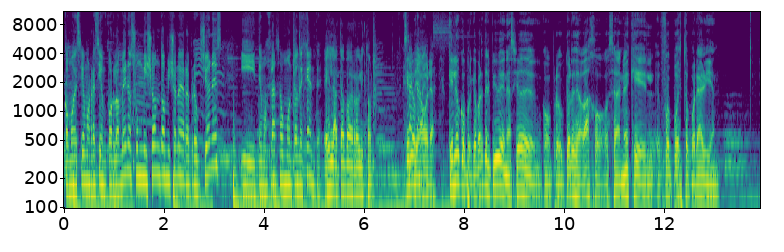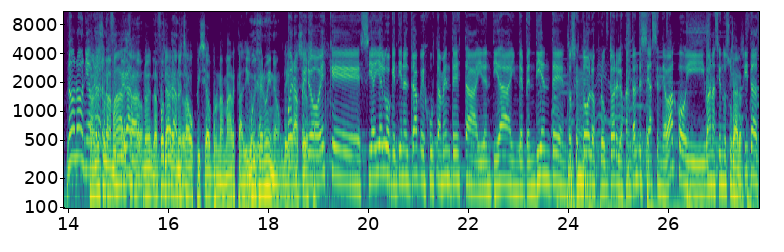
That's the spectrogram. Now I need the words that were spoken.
como decíamos recién, por lo menos un millón, dos millones de reproducciones y te mostrás a un montón de gente. Es la tapa de Rolling Stone. Qué loco, Exactamente. qué loco, porque aparte el pibe nació de- como productor desde abajo, o sea, no es que fue puesto por alguien. No, no, ni No, no hablar. es una La marca, pegando, no, es- la fue claro, pegando. no está auspiciado por una marca, digo. Muy genuino. de Bueno, pero es que si hay algo que tiene el trap es justamente esta identidad independiente, entonces todos los productores, los cantantes se hacen de abajo y van haciendo sus Claro. cositas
